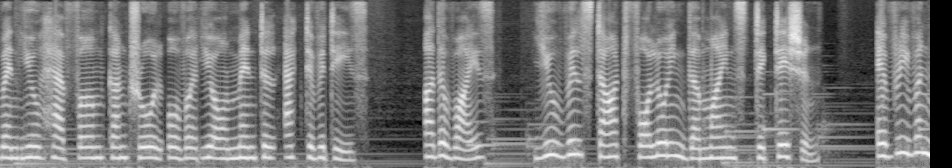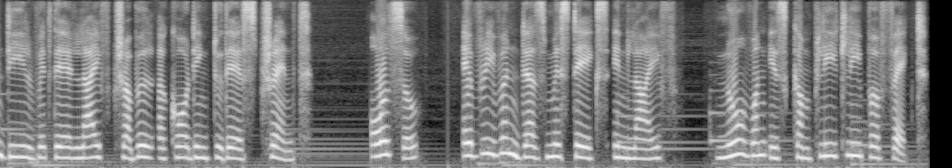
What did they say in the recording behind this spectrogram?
when you have firm control over your mental activities. Otherwise, you will start following the mind's dictation. Everyone deal with their life trouble according to their strength. Also, everyone does mistakes in life, no one is completely perfect.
